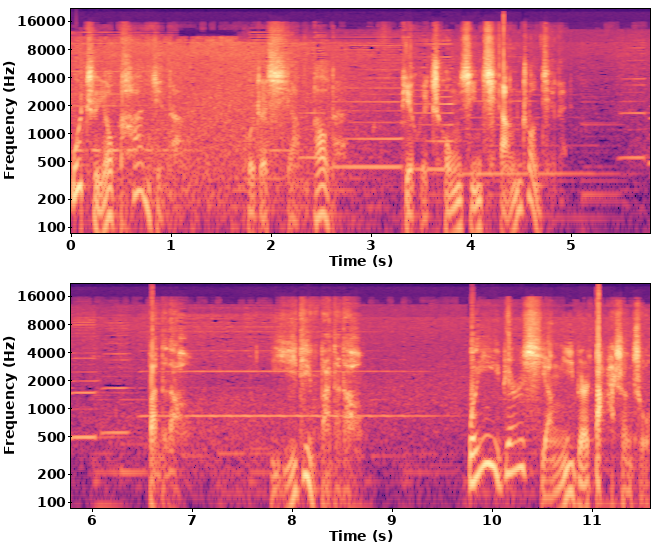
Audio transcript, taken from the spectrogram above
我只要看见他，或者想到他，便会重新强壮起来。办得到。一定办得到！我一边想一边大声说：“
